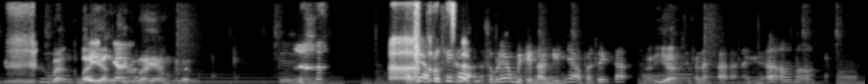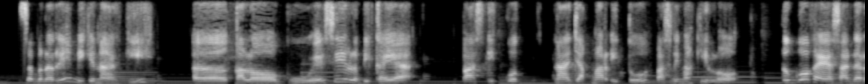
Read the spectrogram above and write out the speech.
Iya, Ba- Kebayang Iya, sih, kebayang. Hmm. Eh, Tapi apa terus sih kak? Sebenarnya yang bikin nagihnya apa sih kak? Nah, iya, Masih penasaran aja. Heeh, heeh. sebenarnya yang bikin nagih eh, kalau gue sih lebih kayak pas ikut nah Jakmar itu pas 5 kilo tuh gue kayak sadar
